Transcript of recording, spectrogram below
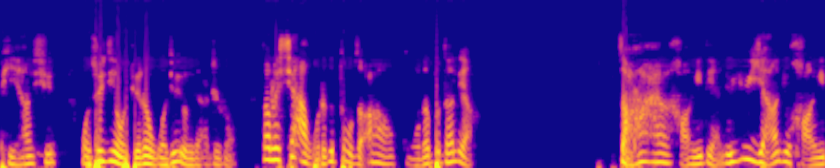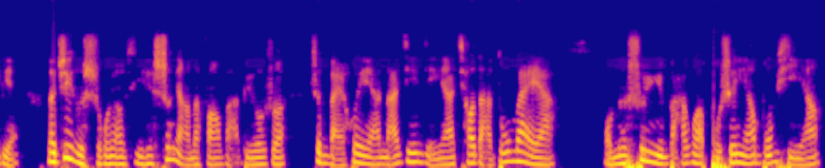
脾阳虚。我最近我觉得我就有一点这种，到了下午这个肚子啊鼓的不得了，早上还会好一点，就遇阳就好一点。那这个时候要一些生阳的方法，比如说镇百会呀、拿肩颈呀、敲打督脉呀，我们顺运八卦补肾阳、补脾阳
